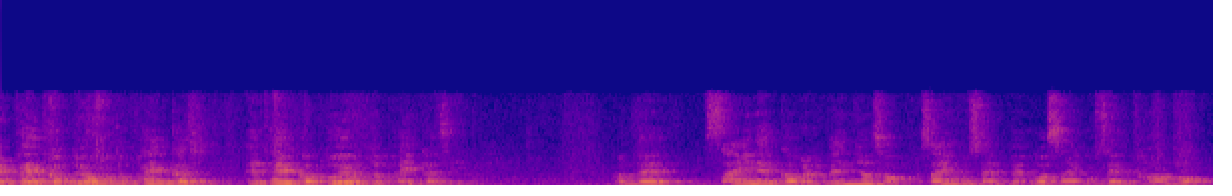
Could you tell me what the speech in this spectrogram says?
알파의 값도 0부터 파이까지, 베타의 값도 0부터 파이까지. 그런데 사인의 값을 뺀 녀석, 사인 코사인 뺀 거, 사인 코사인 더한 거.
